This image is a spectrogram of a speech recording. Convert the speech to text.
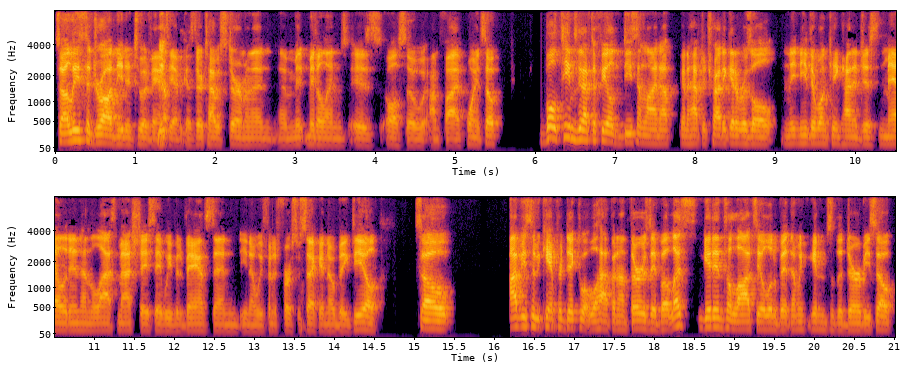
So at least a draw needed to advance, Yep. yeah, because they're tied with Sturm, and then uh, Mid- Midtjylland is also on five points. So both teams gonna have to field a decent lineup. Gonna have to try to get a result. Neither one can kind of just mail it in on the last match day, say we've advanced and you know we finished first or second, no big deal. So obviously we can't predict what will happen on Thursday, but let's get into Lazio a little bit, then we can get into the derby. So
